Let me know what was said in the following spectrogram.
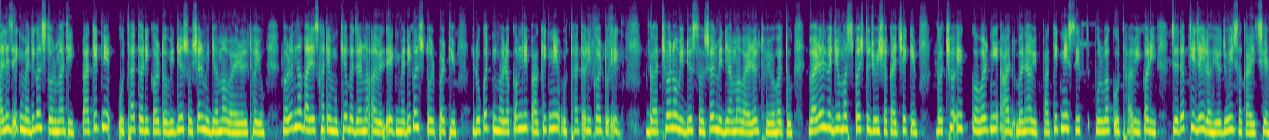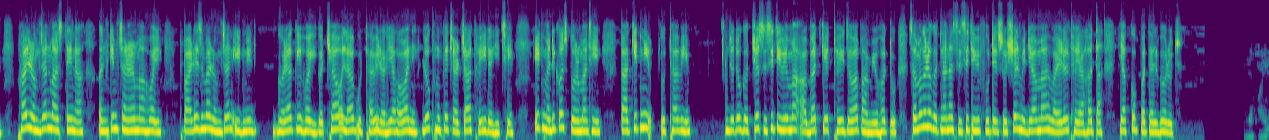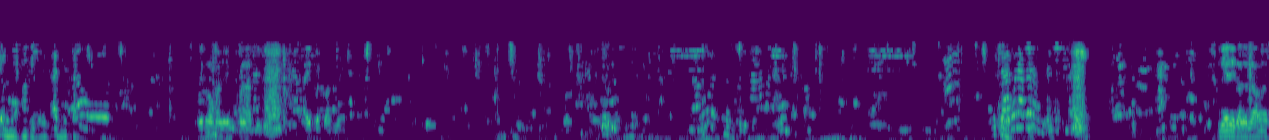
પાલેજ એક મેડિકલ સ્ટોરમાંથી પાકીટની ઉથાતરી કરતો વીડિયો સોશિયલ મીડિયામાં વાયરલ થયો. ભરૂચના પાલેસ ખાતે મુખ્ય બજારમાં આવેલ એક મેડિકલ સ્ટોર પરથી રોકડ રકમની પાકીટની ઉથાતરી કરતો એક ગાંઠિયોનો વીડિયો સોશિયલ મીડિયામાં વાયરલ થયો હતો. વાયરલ વિડીયોમાં સ્પષ્ટ જોઈ શકાય છે કે ગચ્છો એક કવરની આડ બનાવી પાકીટની શિફ્ટ પૂર્વક ઉઠાવી કરી ઝડપથી જઈ રહ્યો જોઈ શકાય છે. હાલ રમઝાન માસ તેના અંતિમ ચરણમાં હોય પાડેજમાં રમઝાન ઈદની ગળાકી હોય, ગઠિયાઓ લાભ ઉઠાવી રહ્યા હોવાની લોકમુખે ચર્ચા થઈ રહી છે. એક મેડિકલ સ્ટોરમાંથી પાકીટની ઉઠાવી જતો ગઠિયો સીસીટીવીમાં આબાદ કેદ થઈ જવા પામ્યો હતો. સમગ્ર ઘટનાના સીસીટીવી ફૂટેજ સોશિયલ મીડિયામાં વાયરલ થયા હતા. યાકુબ પટેલ, ભરૂચ. એક Mire, la doblamos la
